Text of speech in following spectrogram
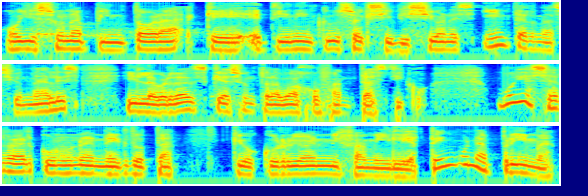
hoy es una pintora que tiene incluso exhibiciones internacionales y la verdad es que hace un trabajo fantástico. Voy a cerrar con una anécdota que ocurrió en mi familia. Tengo una prima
